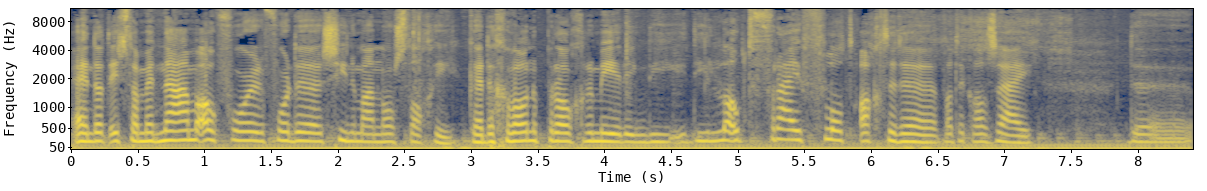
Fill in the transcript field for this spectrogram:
En dat is dan met name ook voor, voor de cinema nostalgie. Kijk, de gewone programmering die, die loopt vrij vlot achter de, wat ik al zei, de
